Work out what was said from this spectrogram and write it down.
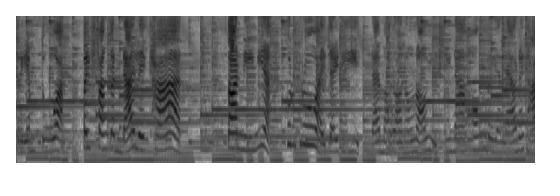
เตรียมตัวไปฟังกันได้เลยค่ะตอนนี้เนี่ยคุณครูไหวใจดี ได้มารอน้องๆอยู่ที่หน้าห้องเรียนแล้วนะคะ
